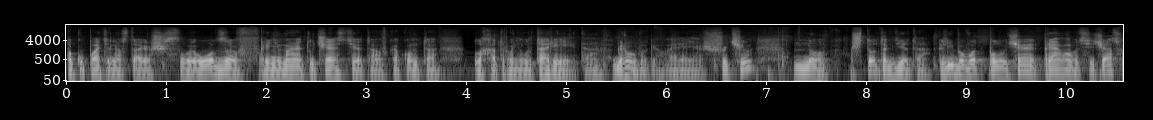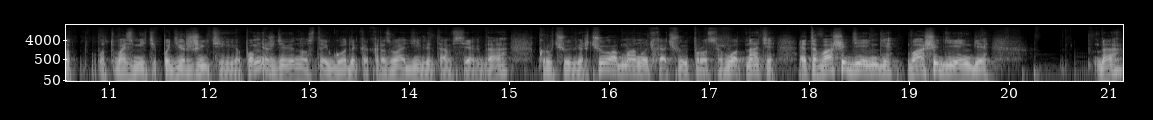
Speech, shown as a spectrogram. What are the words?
покупатель, оставишь свой отзыв, принимает участие там в каком-то лохотроне лотереи, да, грубо говоря, я шучу, но что-то где-то, либо вот получает прямо вот сейчас, вот, вот возьмите, подержите ее. Помнишь 90-е годы, как разводили там всех, да, кручу-верчу, обмануть хочу и просто, вот, нате, это ваши деньги, ваши деньги, да,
